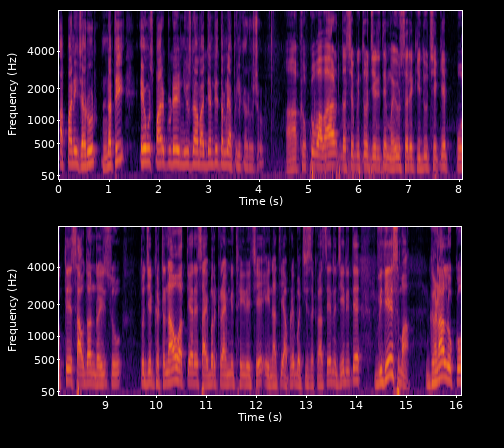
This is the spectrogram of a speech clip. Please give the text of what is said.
આપવાની જરૂર નથી. એ હું સ્પાર્ક ટુડે ન્યૂઝના માધ્યમથી તમને અપીલ કરું છું. ખૂબ ખૂબ આભાર. દર્શક મિત્રો, જે રીતે મયુર સરે કીધું છે કે પોતે સાવધાન રહીશું તો જે ઘટનાઓ અત્યારે સાયબર ક્રાઇમની થઈ રહી છે, એનાથી આપણે બચી શકાશે અને જે રીતે વિદેશમાં ઘણા લોકો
